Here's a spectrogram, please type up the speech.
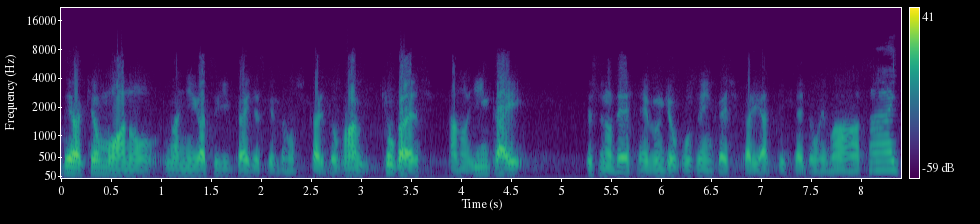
では今日もあの、今2月議会ですけれども、しっかりと、まあ今日からあの、委員会ですので、えー文教構成委員会しっかりやっていきたいと思います。はい。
